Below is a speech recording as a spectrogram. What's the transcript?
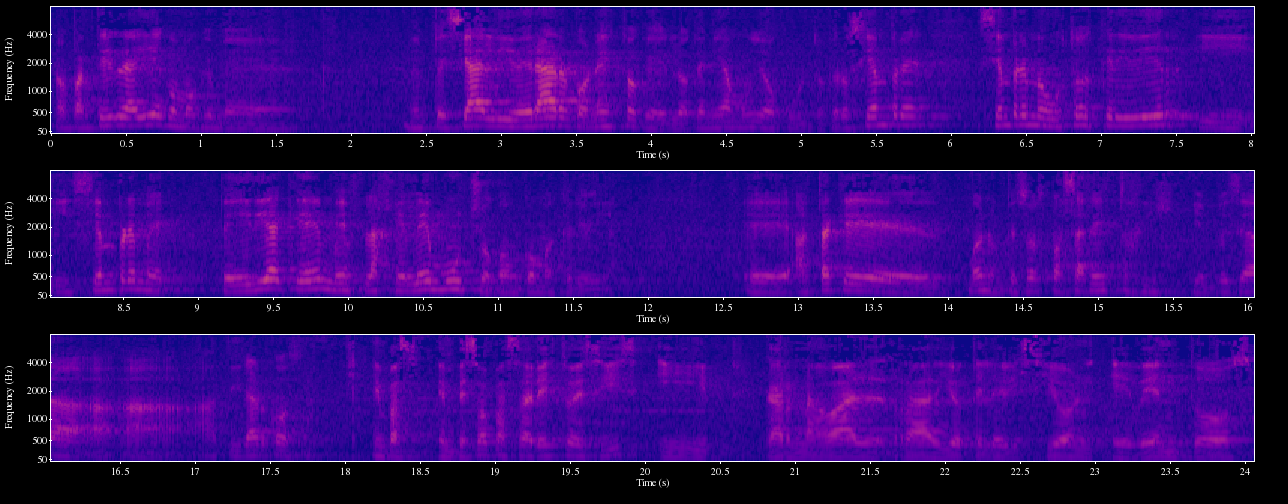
a partir de ahí es como que me, me empecé a liberar con esto que lo tenía muy oculto. Pero siempre, siempre me gustó escribir y, siempre me, te diría que me flagelé mucho con cómo escribía. Eh, hasta que, bueno, empezó a pasar esto y, empecé a, tirar cosas. Empezó a pasar esto, decís, y carnaval, radio, televisión, eventos.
